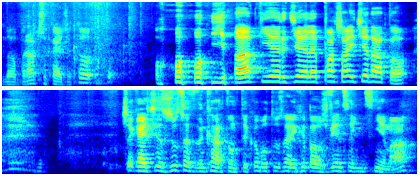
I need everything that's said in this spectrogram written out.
Dobra, czekajcie, to... to... O, ja pierdzielę, patrzajcie na to. Czekajcie, zrzucę ten karton tylko, bo tutaj chyba już więcej nic nie ma.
